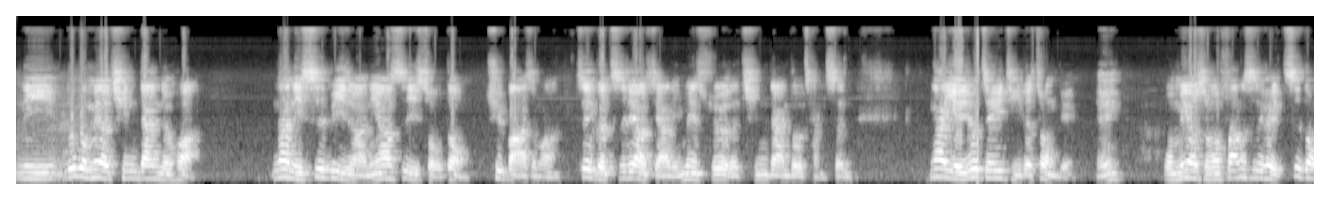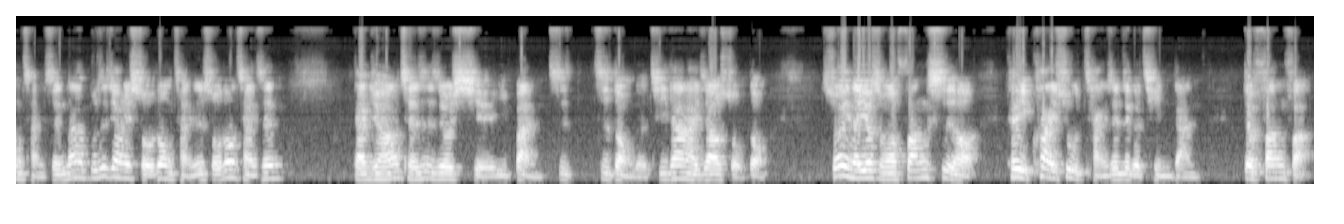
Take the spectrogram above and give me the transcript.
你如果没有清单的话，那你势必什么？你要自己手动去把什么这个资料夹里面所有的清单都产生。那也就这一题的重点，哎，我们有什么方式可以自动产生？那不是叫你手动产生，手动产生感觉好像程式只有写一半是自动的，其他还是要手动。所以呢，有什么方式哈，可以快速产生这个清单的方法？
